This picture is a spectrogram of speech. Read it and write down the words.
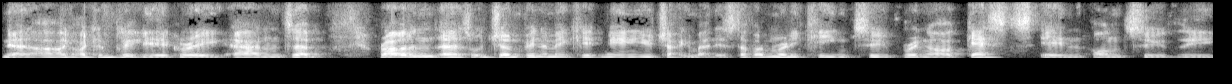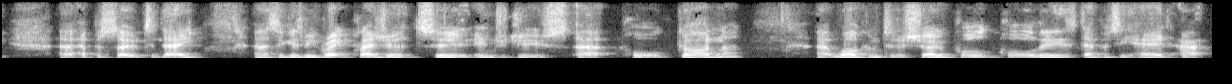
Yeah, I, I completely agree. And um, rather than uh, sort of jump in and make it me and you chatting about this stuff, I'm really keen to bring our guests in onto the uh, episode today. Uh, so it gives me great pleasure to introduce uh, Paul Gardner. Uh, welcome to the show, Paul. Paul is deputy head at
